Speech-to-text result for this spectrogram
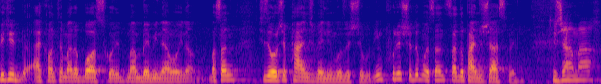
می‌تونید اکانت منو باز کنید من ببینم و اینا. مثلا چیزی هولش 5 میلیون گذاشته بود. این پول شده مثلا 150 60 میلیون. تو چند وقت؟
